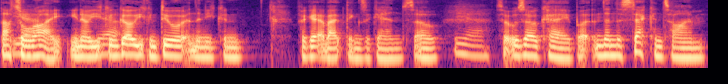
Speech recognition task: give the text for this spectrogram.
that's all Yeah. right. You know, you Yeah. can go, you can do it, and then you can forget about things again. So Yeah. so it was okay. But and then the second time,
